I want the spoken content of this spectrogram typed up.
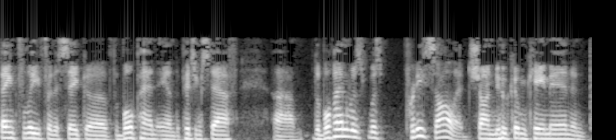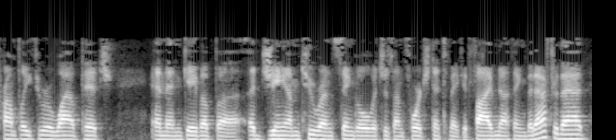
Thankfully, for the sake of the bullpen and the pitching staff, uh, the bullpen was was pretty solid. Sean Newcomb came in and promptly threw a wild pitch and then gave up a, a jam two run single, which is unfortunate to make it five nothing. But after that,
